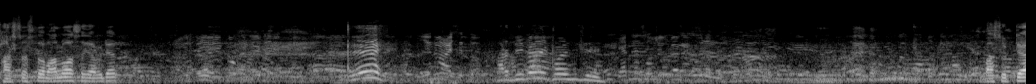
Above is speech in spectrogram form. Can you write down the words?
স্বাস্থ্য ভালো আছে গাবিটার বাছুরটা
